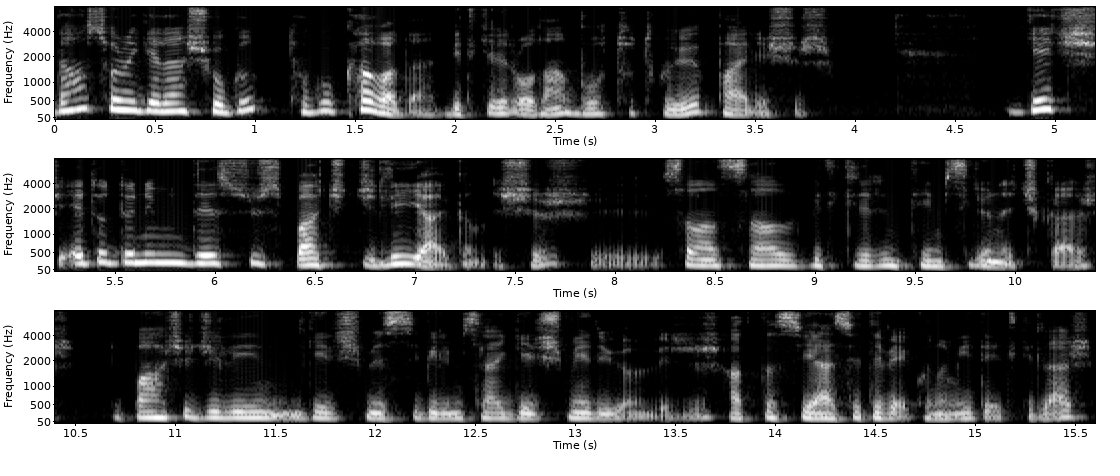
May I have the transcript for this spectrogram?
Daha sonra gelen Shogun Togukawa'da bitkileri olan bu tutkuyu paylaşır. Geç Edo döneminde süs bahçeciliği yaygınlaşır. Ee, sanatsal bitkilerin temsili öne çıkar. Bahçeciliğin gelişmesi bilimsel gelişmeye de yön verir. Hatta siyasete ve ekonomiyi de etkiler.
